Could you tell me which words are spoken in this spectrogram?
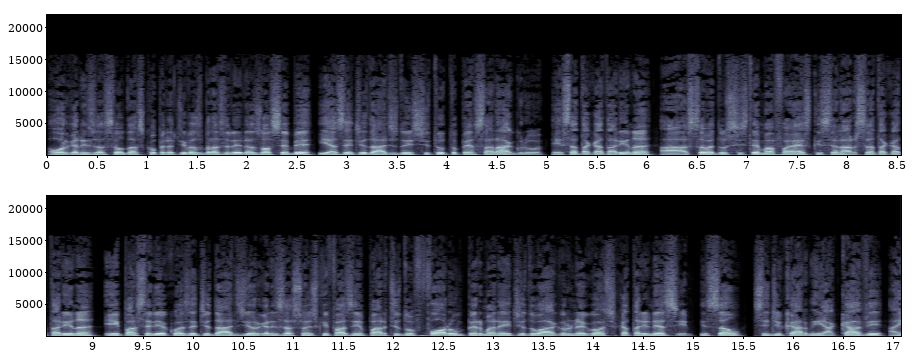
a Organização das Cooperativas Brasileiras OCB e as entidades do Instituto Pensar Agro. Em Santa Catarina, a ação é do Sistema FAESC Senar Santa Catarina, em parceria com as entidades e organizações que fazem parte do Fórum Permanente do Agronegócio Catarinense, que são Sindicarne, a CAVE, a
